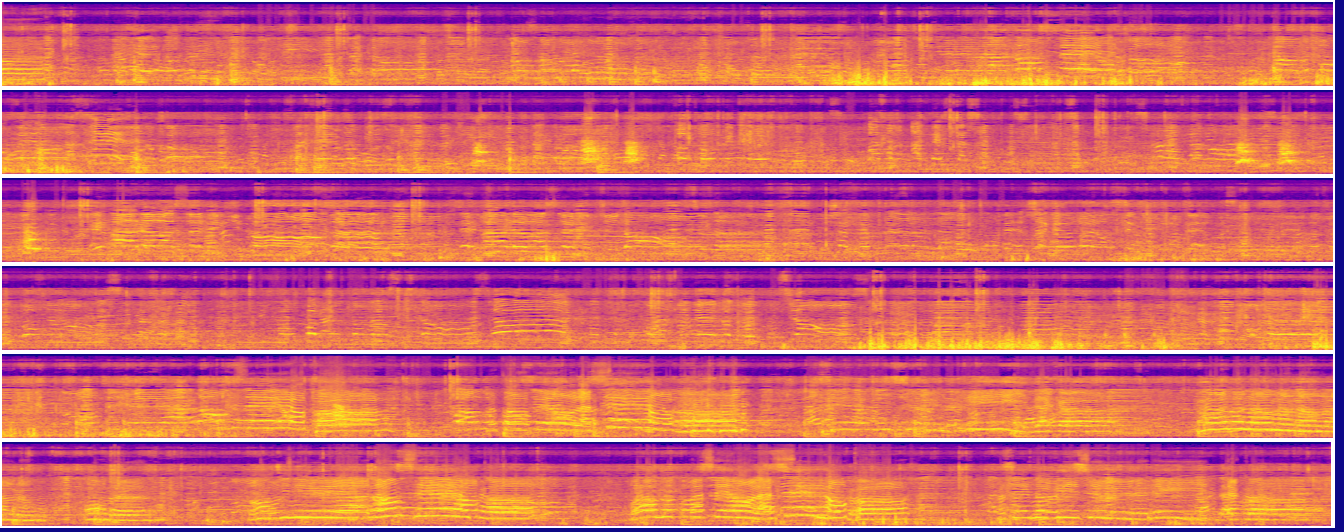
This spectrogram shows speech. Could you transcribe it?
encore. D'accord. Non, non, non, non, non, non, non. On veut continuer à danser encore. Voir nos pensées enlacées encore. Passer nos vies sur une grille, d'accord.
